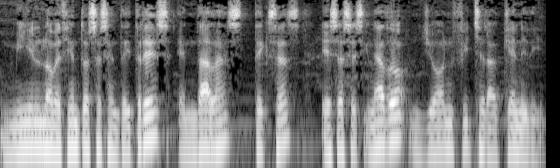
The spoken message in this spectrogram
1963, en Dallas, Texas, es asesinado John Fitzgerald Kennedy,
